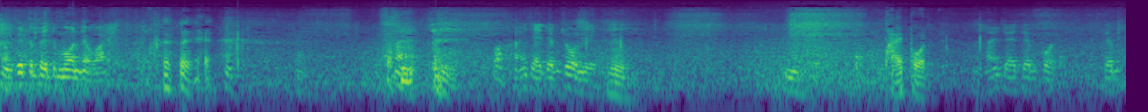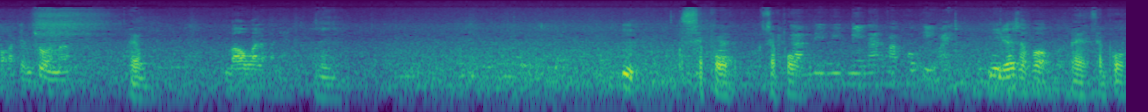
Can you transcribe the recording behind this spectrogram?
มันก็จะเป็นตะมนแถววัด ก็หายใจเต็มช่วงเลยอืมผายปวดหายใจเต็มกดเต็มปอดเต็มช่วงเนาะครับเบาวันละวันเนี่ยอืมอืมสะโพกสะโพกมีมีมีนัดมาพบอีกไหมมีเหลือสะโพกเออสะโพก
